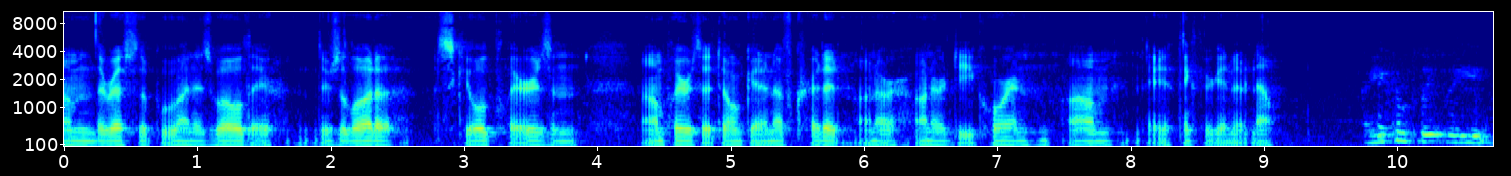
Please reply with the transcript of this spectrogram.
um, the rest of the blue line as well. There, there's a lot of skilled players and um, players that don't get enough credit on our on our decor, and um, I think they're getting it now. Are you completely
